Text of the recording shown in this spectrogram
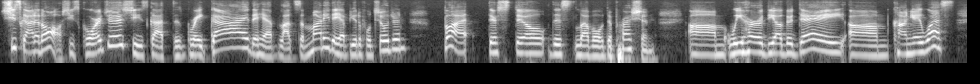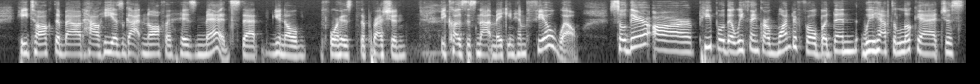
she's got it all. She's gorgeous. She's got the great guy. They have lots of money. They have beautiful children, but there's still this level of depression. Um, we heard the other day um, Kanye West. He talked about how he has gotten off of his meds that you know for his depression because it's not making him feel well. So there are people that we think are wonderful, but then we have to look at just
